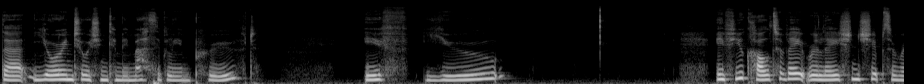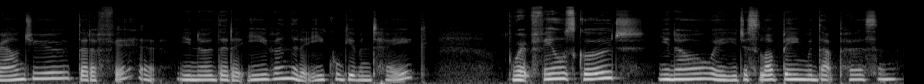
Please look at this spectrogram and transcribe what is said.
that your intuition can be massively improved if you if you cultivate relationships around you that are fair, you know, that are even, that are equal give and take, where it feels good, you know, where you just love being with that person,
